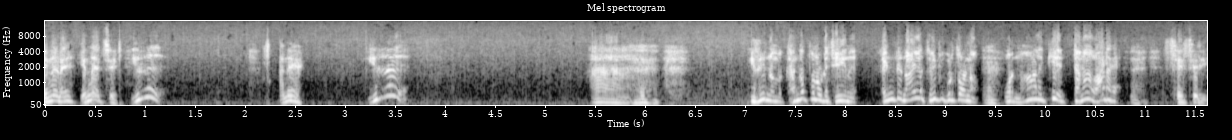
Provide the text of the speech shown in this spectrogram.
என்னண்ணே என்னாச்சு? இரு. அண்ணே. இரு. இது நம்ம தங்கப்பனோட செயின். ரெண்டு நாள்ல திருப்பி கொடுத்தோம் ஒரு நாளைக்கு எத்தனை வாடகை? சரி சரி.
